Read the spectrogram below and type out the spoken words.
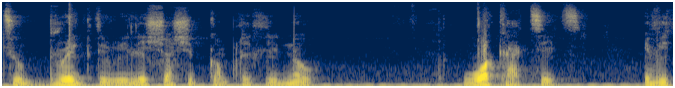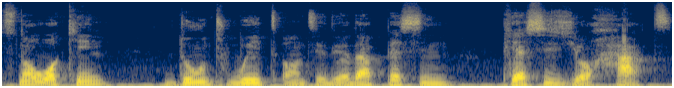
to break the relationship completely. No. Work at it. If it's not working, don't wait until the other person pierces your heart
